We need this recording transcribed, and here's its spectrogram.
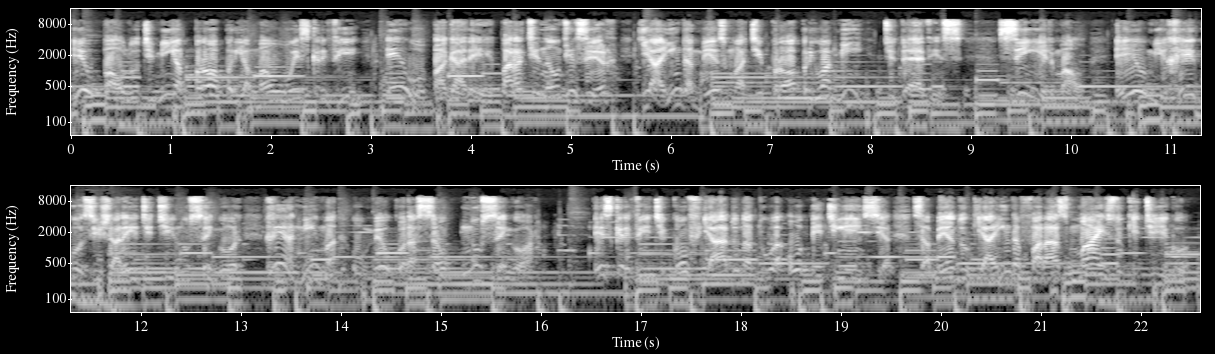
Eu, Paulo, de minha própria mão o escrevi. Eu o pagarei, para te não dizer que ainda mesmo a ti próprio a mim te deves. Sim, irmão, eu me regozijarei de ti no Senhor. Reanima o meu coração no Senhor. Escrevi-te confiado na tua obediência, sabendo que ainda farás mais do que digo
